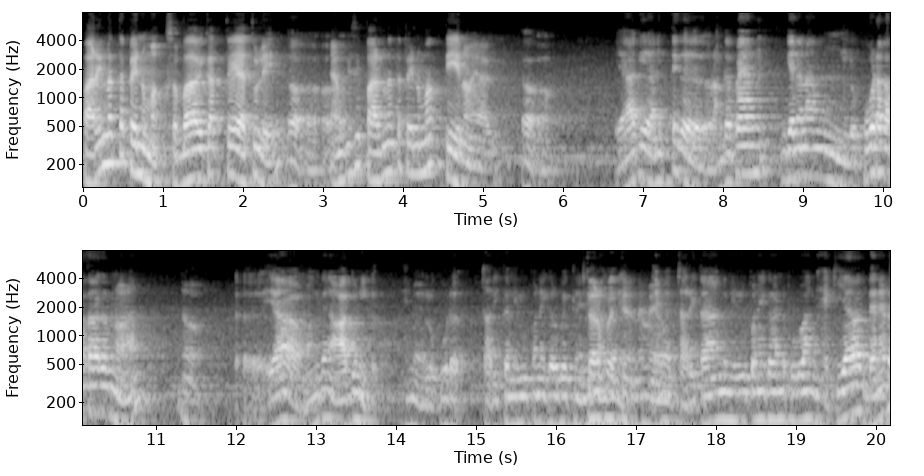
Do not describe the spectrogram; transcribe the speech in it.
පරිණත පෙනුමක් ස්වභාවිකත්වය ඇතුළේ. යම්කිසි පරිණත පෙනුමක් තියෙනවා යාගේ. එයාගේ අනිත් එක රංගපෑම් ගැන නම් ලොකුවට කතා කරනවා. එයා මං හිතන්නේ එහෙම ලොකුවට චරිත නිරූපණය කරපු එක්ක නෙමෙයි. කරපු මං එක්ක හිතන්නේ. නෙමෙයි. එහෙම චරිතාංග නිරූපණය කරන්න පුළුවන් හැකියාවක් දැනට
